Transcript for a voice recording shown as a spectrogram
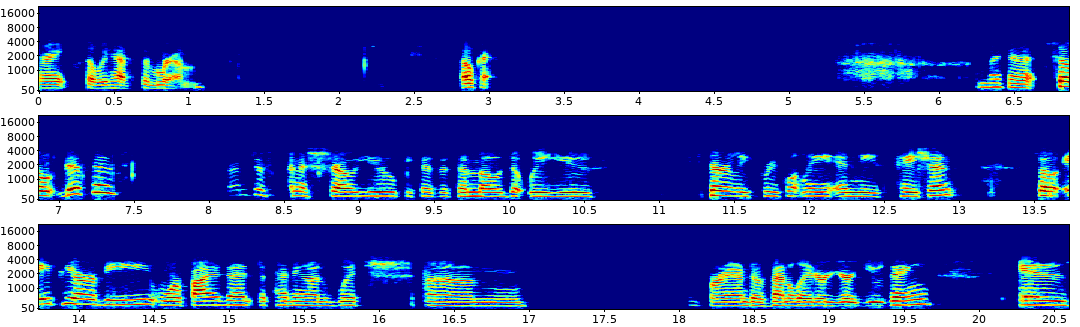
right? So we have some room. Okay. Oh my God. So this is, I'm just going to show you because it's a mode that we use fairly frequently in these patients. So APRV or Bivent, depending on which um, brand of ventilator you're using, is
